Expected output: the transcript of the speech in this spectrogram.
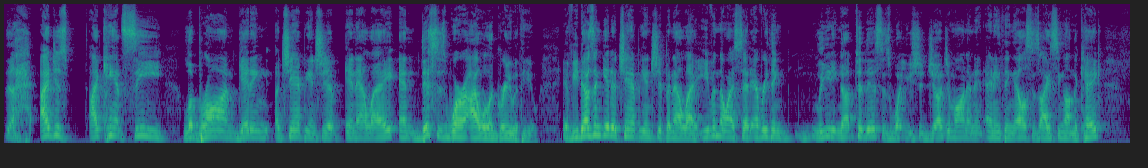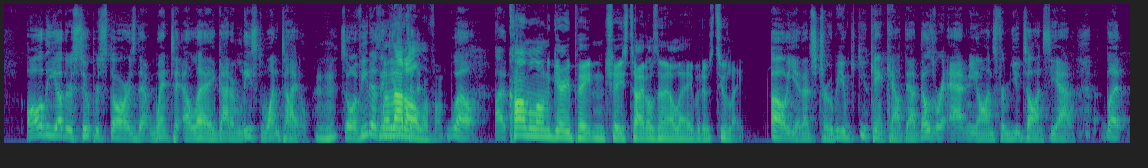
I just I can't see LeBron getting a championship in LA, and this is where I will agree with you. If he doesn't get a championship in LA, even though I said everything leading up to this is what you should judge him on, and anything else is icing on the cake. All the other superstars that went to LA got at least one title. So if he doesn't, Mm-hmm. Well, get not a all of them. Well, I, Karl Malone and Gary Payton chased titles in LA, but it was too late. Oh yeah, that's true. But you, you can't count that. Those were admions from Utah and Seattle. But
